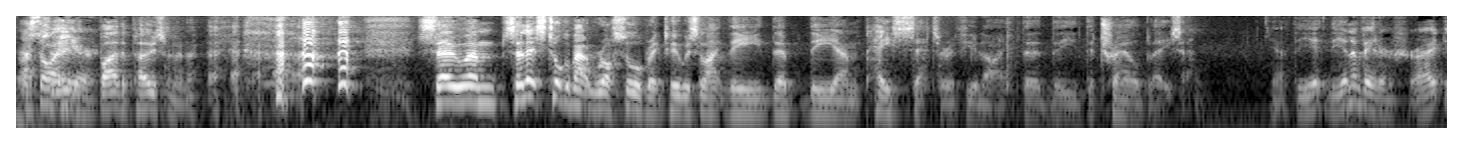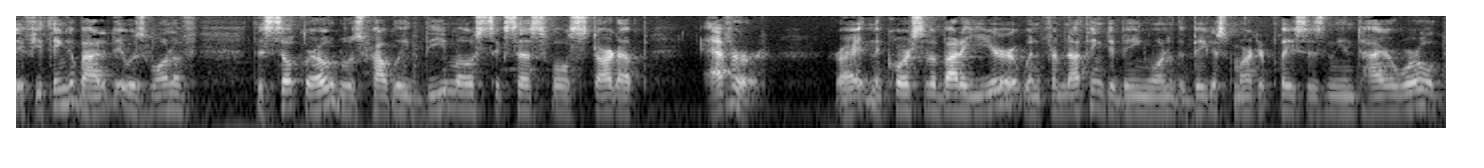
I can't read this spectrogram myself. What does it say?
Or absolutely, hear. by the postman. so, um, so let's talk about Ross Ulbricht, who was like the the, the um, pace setter, if you like, the the, the trailblazer. Yeah, the the innovator, right? If you think about it, it was one of the Silk Road was probably the most successful startup ever, right? In the course of about a year, it went from nothing to being one of the biggest marketplaces in the entire world,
